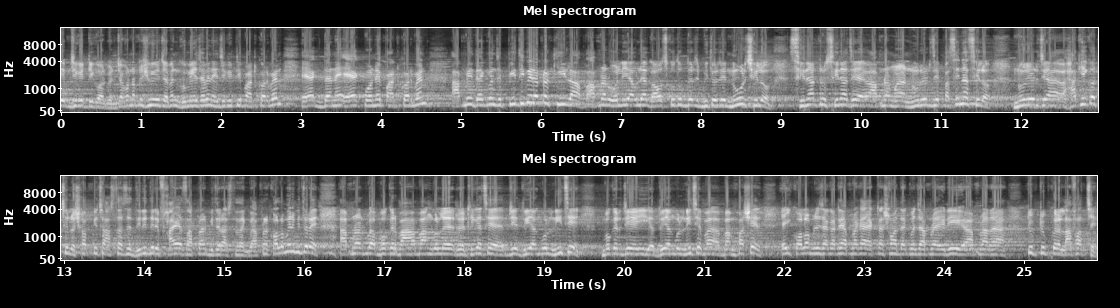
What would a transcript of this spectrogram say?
এই জিকিরটি করবেন। যখন আপনি শুয়ে যাবেন, ঘুমিয়ে যাবেন, এই জিকিরটি পাঠ করবেন। এক দানে এক পনে পাঠ করবেন। আপনি দেখবেন যে পৃথিবীর আপনার কী লাভ? আপনার অলিয়া উলিয়া গাউস কুতুবদের ভিতরে যে নূর ছিল, সিনা টু সিনা যে আপনার নূরের যে পাসিনা ছিল, নূরের যে হাকিকত ছিল সব কিছু আস্তে আস্তে ধীরে ধীরে ফায়াস আপনার ভিতরে আসতে থাকবে। আপনার কলমের ভিতরে আপনার বা- বুকের বাম আঙ্গুলের ঠিক আছে যে দুই আঙ্গুল নিচে বুকের যে এই দুই আঙ্গুল নিচে বা বাম পাশের এই কলমের জায়গাটা আপনাকে একটা সময় দেখবেন যে আপনার এটি আপনার আহ, টুপ টুপ করে লাফাচ্ছে।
